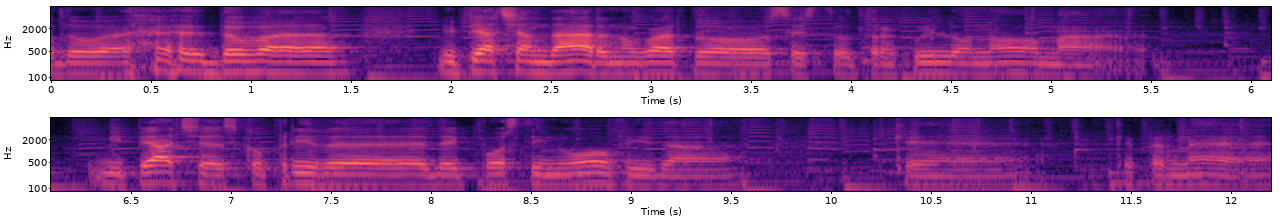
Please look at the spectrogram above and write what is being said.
Dove, dove mi piace andare, non guardo se sto tranquillo o no, ma mi piace scoprire dei posti nuovi da, che, che, per me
